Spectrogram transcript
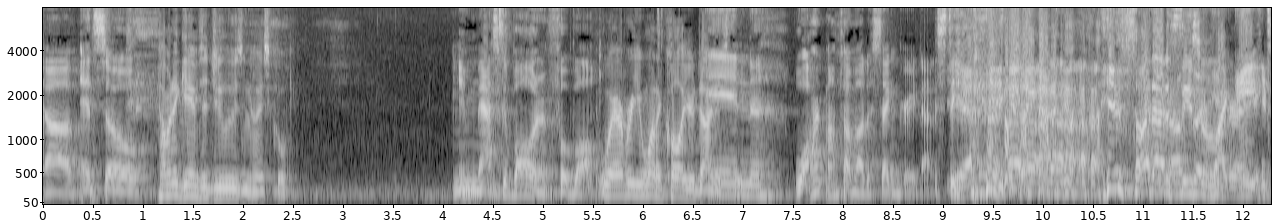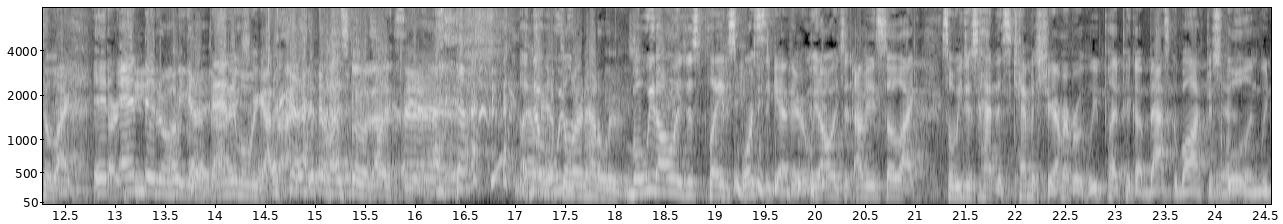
um, and so How many games did you lose in high school? In mm. basketball or in football. Wherever you want to call your dynasty. In Well, I'm talking about a second grade dynasty. yeah, Our dynasty's from like eight to like It 13. ended when we got Okay. to ended when we got to high school. High school was dynasty. yeah. Now we have to learn how to lose. But we'd always just play sports together. We always, just, I mean, so like, so we just had this chemistry. I remember we'd play pickup basketball after school, Yeah. and we'd,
